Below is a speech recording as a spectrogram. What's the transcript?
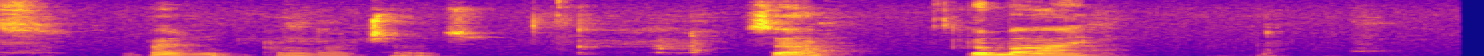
I'm, I'm not judge. So goodbye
